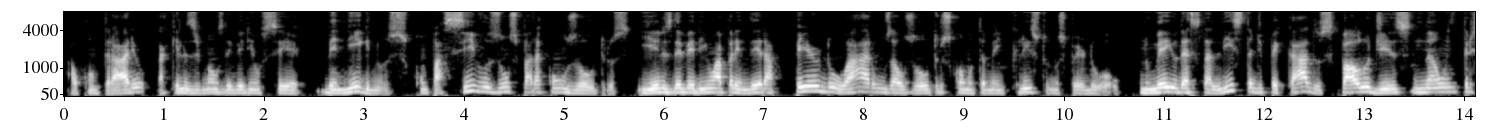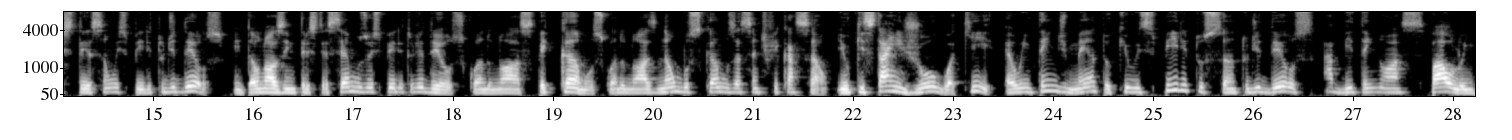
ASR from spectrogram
Ao contrário, aqueles irmãos deveriam ser benignos, compassivos uns para com os outros, e eles deveriam aprender a perdoar uns aos outros como também Cristo nos perdoou. No meio desta lista de pecados, Paulo diz: não entristeçam o Espírito de Deus. Então nós entristecemos o Espírito de Deus quando nós pecamos, quando nós não buscamos a santificação. E o que está em jogo aqui é o entendimento que o Espírito Santo de Deus habita em nós. Paulo, em 1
